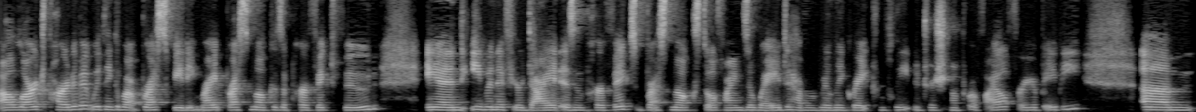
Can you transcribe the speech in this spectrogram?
a large part of it we think about breastfeeding right? Breast milk is a perfect food. And even if your diet isn't perfect breast milk still finds a way to have a really great complete nutritional profile for your baby. Um,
